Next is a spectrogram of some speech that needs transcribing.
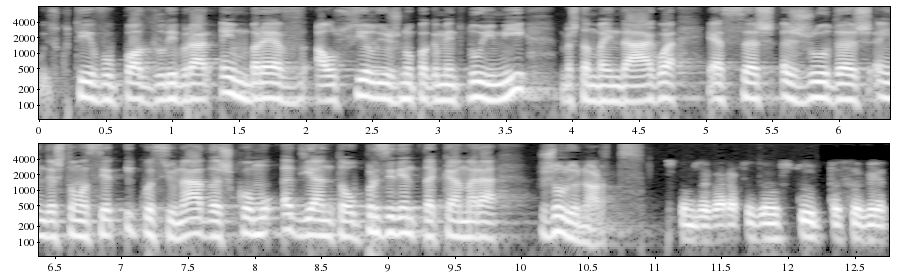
O Executivo pode deliberar em breve auxílios no pagamento do IMI, mas também da água. Essas ajudas ainda estão a ser equacionadas, como adianta o Presidente da Câmara, Júlio Norte. Estamos agora a fazer um estudo para saber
